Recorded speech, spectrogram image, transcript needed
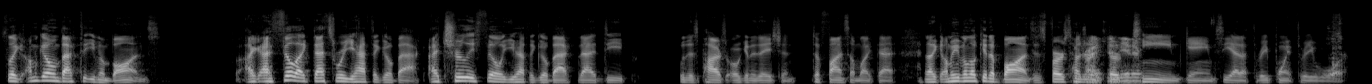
so, like, I'm going back to even Bonds. I, I feel like that's where you have to go back. I truly feel you have to go back that deep with this Pirates organization to find something like that. And like, I'm even looking at Bonds. His first 113 games, he had a 3.3 WAR,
